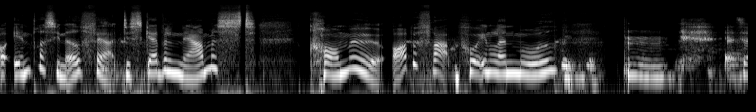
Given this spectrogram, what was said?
at ændre sin adfærd. Det skal vel nærmest komme oppefra på en eller anden måde. Mm. Altså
